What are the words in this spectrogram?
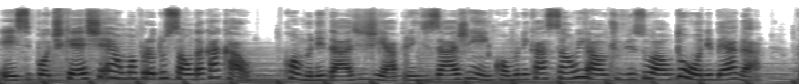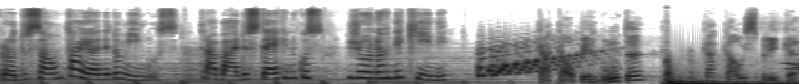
Esse podcast é uma produção da Cacau, Comunidade de Aprendizagem em Comunicação e Audiovisual do UniBH. Produção Tayane Domingos. Trabalhos técnicos Júnior Nikini. Cacau pergunta, Cacau explica.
